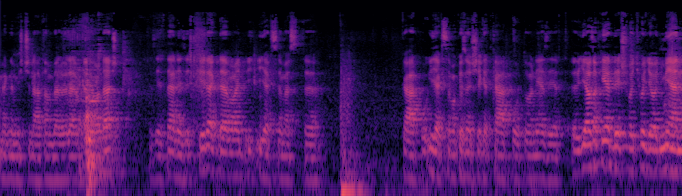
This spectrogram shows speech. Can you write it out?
meg nem is csináltam belőle előadást. Ezért elnézést kérek, de majd igyekszem ezt kárpó, igyekszem a közönséget kárpótolni ezért. Ugye az a kérdés, hogy, hogy, hogy milyen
